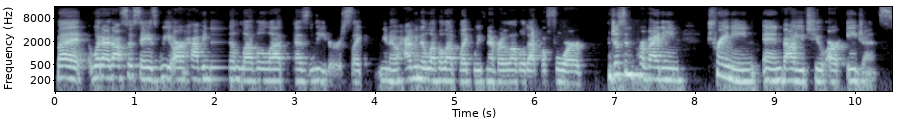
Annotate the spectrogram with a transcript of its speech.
but what I'd also say is we are having to level up as leaders, like, you know, having to level up like we've never leveled up before, just in providing training and value to our agents.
